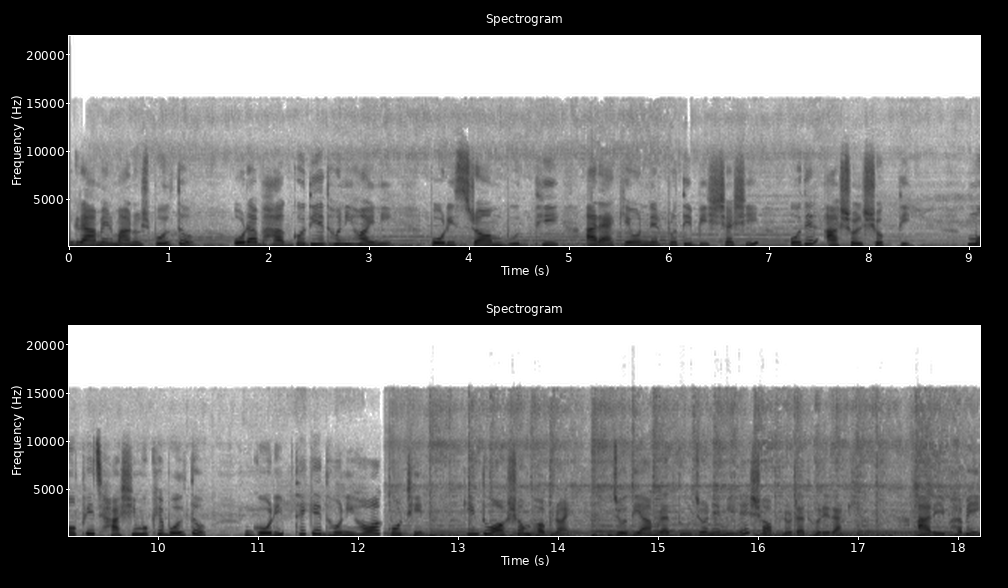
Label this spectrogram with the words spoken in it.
গ্রামের মানুষ বলতো, ওরা ভাগ্য দিয়ে ধনী হয়নি। পরিশ্রম, বুদ্ধি আর একে অন্যের প্রতি বিশ্বাসী ওদের আসল শক্তি। মফিজ হাসি মুখে বলতো, গরিব থেকে ধনী হওয়া কঠিন, কিন্তু অসম্ভব নয়। যদি আমরা দুজনে মিলে স্বপ্নটা ধরে রাখি। আর এভাবেই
